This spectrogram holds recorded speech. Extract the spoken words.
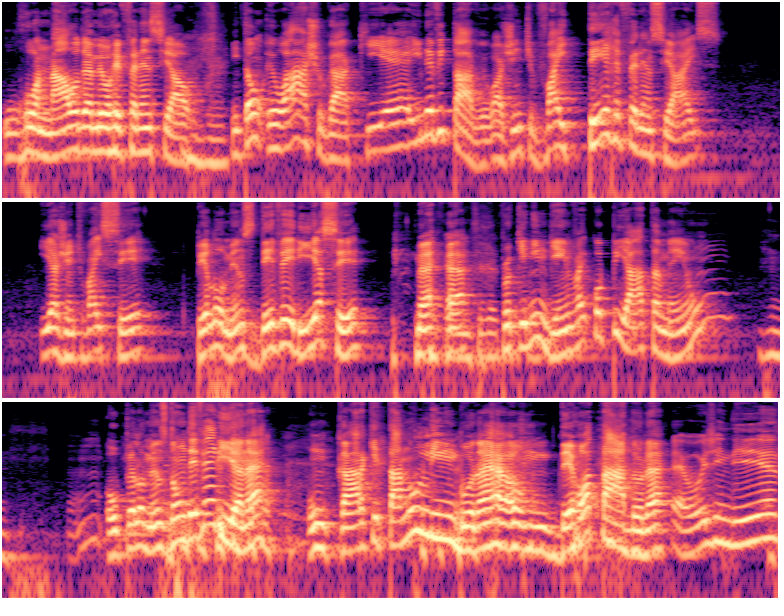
o Ronaldo é meu referencial. Então, eu acho, Gá, que é inevitável. A gente vai ter referenciais e a gente vai ser, pelo menos deveria ser, né? Porque ninguém vai copiar também um, um- ou pelo menos não deveria, né? Um cara que tá no limbo, né? Um derrotado, né? É, hoje em dia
